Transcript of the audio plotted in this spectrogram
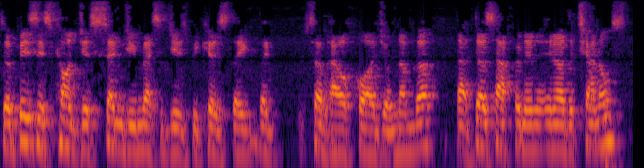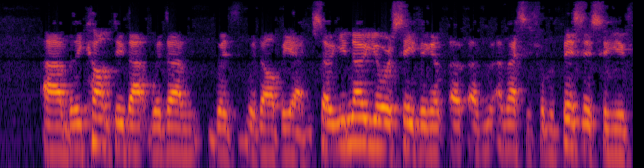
So a business can't just send you messages because they, they somehow acquired your number. That does happen in, in other channels. uh, but they can't do that with um, with with RBM. So you know you're receiving a, a, a, message from a business who you've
